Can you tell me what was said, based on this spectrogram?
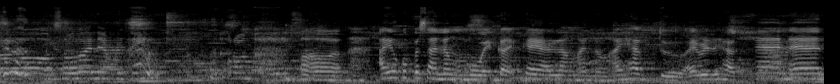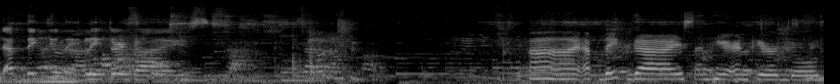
Solo, solo and everything. Oo. Ayoko pa sanang umuwi. Kaya, kaya lang, ano, I have to. I really have to. And, and update you later, guys. Hi! Update guys! I'm here in Pure Gold.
